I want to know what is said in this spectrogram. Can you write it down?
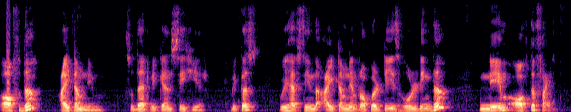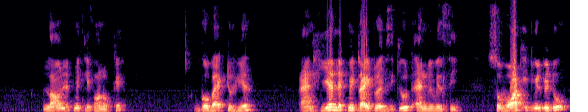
of the item name. So that we can see here because we have seen the item name property is holding the name of the file. Now let me click on ok. Go back to here and here let me try to execute and we will see. So what it will be do?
